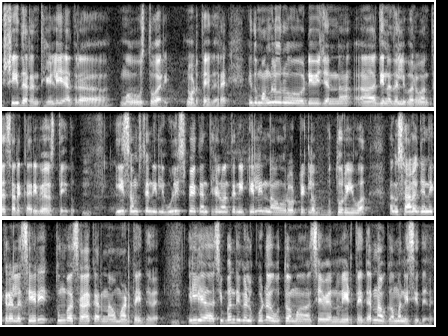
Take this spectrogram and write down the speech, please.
ಶ್ರೀಧರ್ ಅಂತ ಹೇಳಿ ಅದರ ಉಸ್ತುವಾರಿ ನೋಡ್ತಾ ಇದ್ದಾರೆ. ಇದು ಮಂಗಳೂರು ಡಿವಿಷನ್ನ ಅಧೀನದಲ್ಲಿ ಬರುವಂಥ ಸರ್ಕಾರಿ ವ್ಯವಸ್ಥೆ ಇದು. ಈ ಸಂಸ್ಥೆನ ಇಲ್ಲಿ ಉಳಿಸ್ಬೇಕಂತ ಹೇಳುವಂಥ ನಿಟ್ಟಿನಲ್ಲಿ ನಾವು ರೋಟ್ರಿ ಕ್ಲಬ್ ಪುತ್ತೂರು ಯುವ ಹಾಗೂ ಸಾರ್ವಜನಿಕರೆಲ್ಲ ಸೇರಿ ತುಂಬ ಸಹಕಾರ ನಾವು ಮಾಡ್ತಾ ಇದ್ದೇವೆ. ಇಲ್ಲಿಯ ಸಿಬ್ಬಂದಿಗಳು ಕೂಡ ಉತ್ತಮ ಸೇವೆಯನ್ನು ನೀಡ್ತಾ ಇದ್ದಾರೆ. ನಾವು ಗಮನಿಸಿದ್ದೇವೆ.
